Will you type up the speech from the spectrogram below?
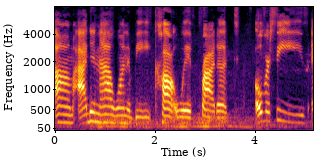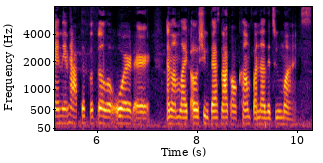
Um, I did not want to be caught with product overseas and then have to fulfill an order. And I'm like, oh shoot, that's not gonna come for another two months.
